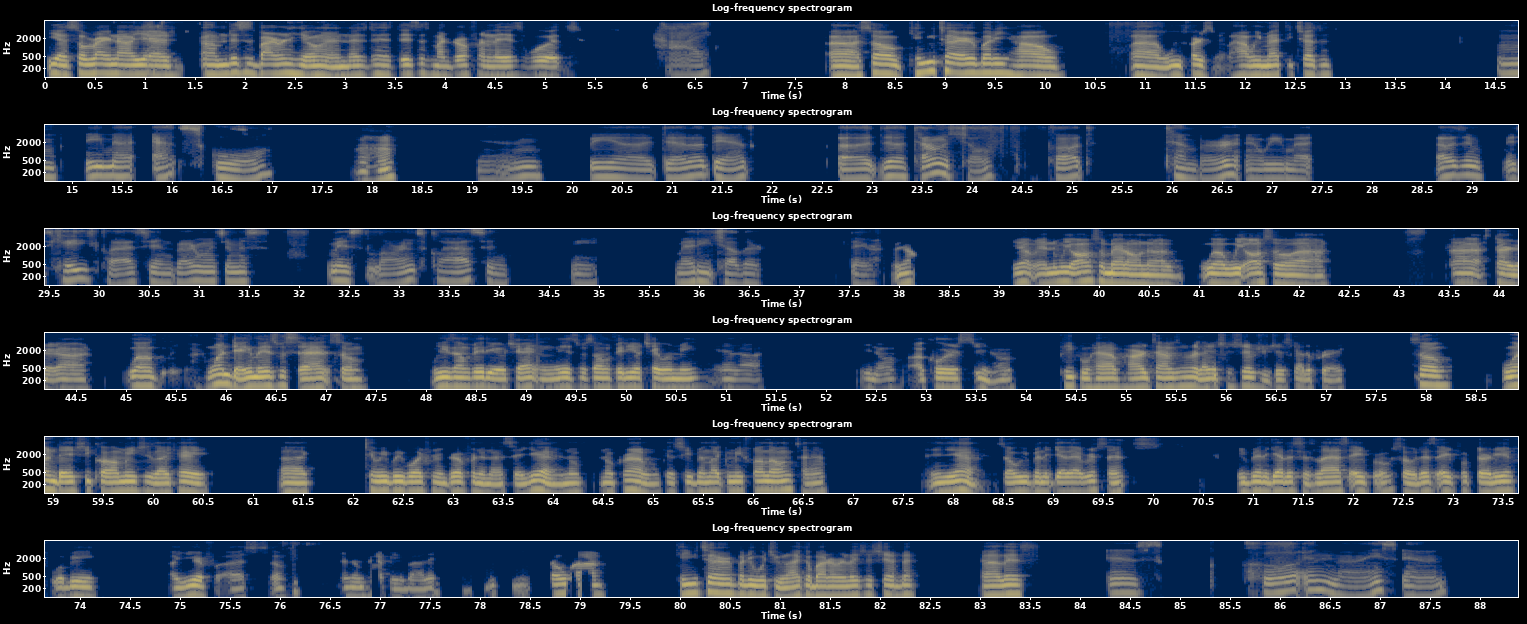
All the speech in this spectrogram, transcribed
yeah. So right now, yeah, um, this is Byron Hill, and this this, this is my girlfriend Liz Woods. Hi. Uh, so can you tell everybody how uh we first how we met each other? Mm, we met at school. Uh huh. And we uh did a dance, uh did a talent show called Timber, and we met. I was in Miss Katie's class, and Byron was in Miss Miss Lauren's class, and we met each other there. Yeah. Yep, and we also met on uh well we also uh uh started uh well one day Liz was sad, so we was on video chat and Liz was on video chat with me and uh you know, of course, you know, people have hard times in relationships, you just gotta pray. So one day she called me, she's like, Hey, uh can we be boyfriend and girlfriend? And I said, Yeah, no no problem, because she's been liking me for a long time. And yeah, so we've been together ever since. We've been together since last April. So this April 30th will be a year for us. So, and I'm happy about it. So, uh, can you tell everybody what you like about our relationship, uh, Liz? It's cool and nice, and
